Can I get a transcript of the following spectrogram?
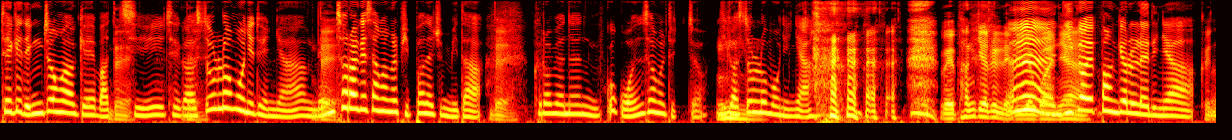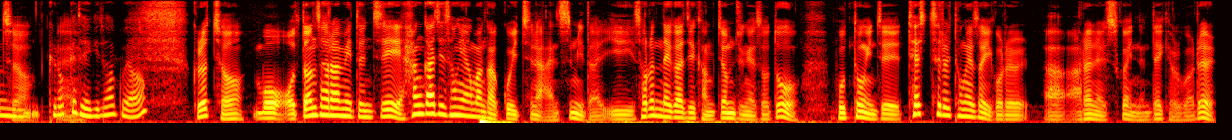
되게 냉정하게 마치 제가 네. 솔로몬이 된양 네. 냉철하게 상황을 비판해 줍니다. 네. 그러면은 꼭 원성을 듣죠. 네가 음. 솔로몬이냐? 왜 판결을 내리려고 응, 하냐? 네가 왜 판결을 내리냐? 그쵸. 음, 그렇게 네. 되기도 하고요. 그렇죠. 뭐 어떤 사람이든지 한 가지 성향만 갖고 있지는 않습니다. 이 34가지 강점 중에서도 보통 이제 테스트를 통해서 이거를 아, 알아낼 수가 있는데 결과를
